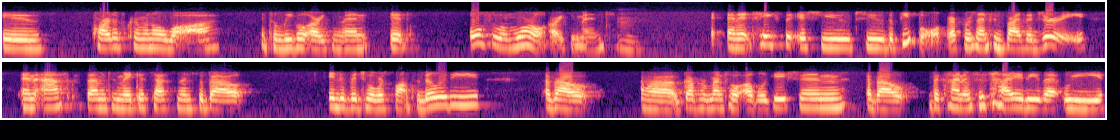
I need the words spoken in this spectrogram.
is part of criminal law, it's a legal argument, it's also a moral argument. Mm. And it takes the issue to the people represented by the jury and asks them to make assessments about individual responsibility, about uh, governmental obligation, about the kind of society that we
